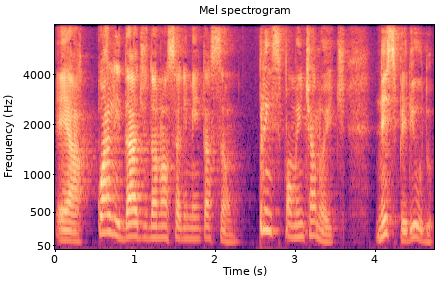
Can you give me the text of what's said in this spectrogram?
é a qualidade da nossa alimentação, principalmente à noite. Nesse período,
